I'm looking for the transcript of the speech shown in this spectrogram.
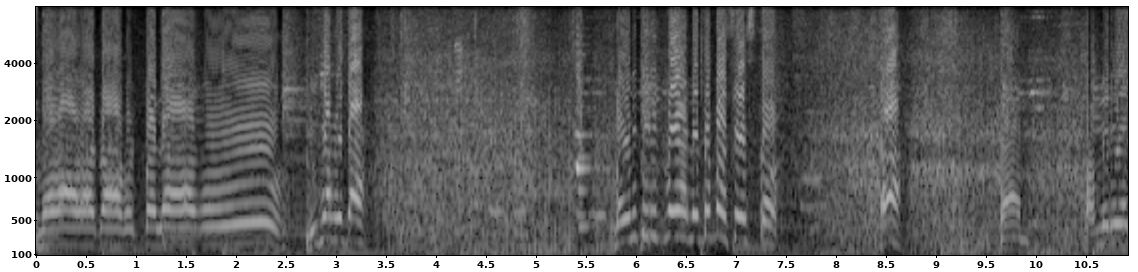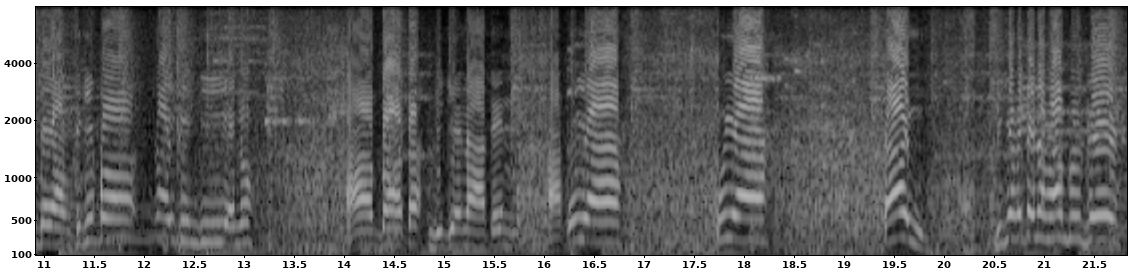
Nakakatakot pala ako! Bigyan kita! Mainit-init ba yan? Ito pa, sesto! Ah! Yan. Pang merienda yan. Sige po, kahit hindi, ano, ah, bata, bigyan natin. Ah, kuya! Kuya! Tay! Bigyan kita ng hamburger!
